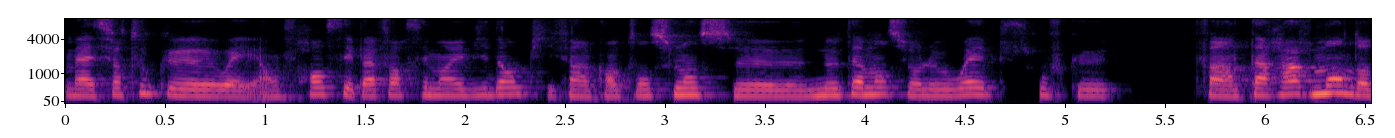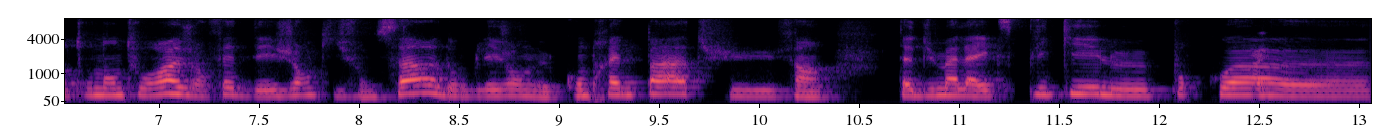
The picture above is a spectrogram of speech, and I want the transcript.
Bah, surtout que ouais, en France, c'est pas forcément évident. Puis quand on se lance euh, notamment sur le web, je trouve que tu as rarement dans ton entourage en fait des gens qui font ça, donc les gens ne comprennent pas, tu as du mal à expliquer le pourquoi, euh,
